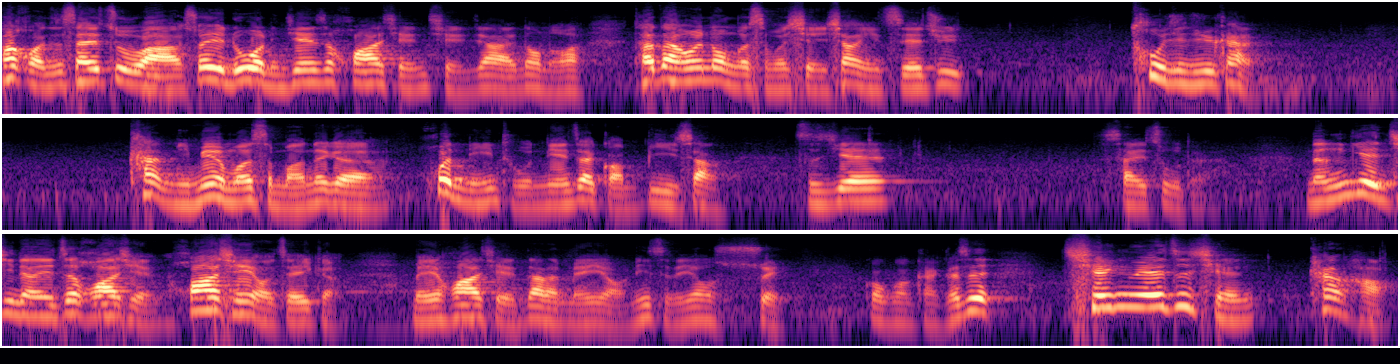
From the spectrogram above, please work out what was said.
怕管子塞住啊，所以如果你今天是花钱请人家来弄的话，他当然会弄个什么显像仪，直接去吐进去看，看里面有没有什么那个混凝土粘在管壁上，直接塞住的。能验尽量验，这花钱花钱有这个，没花钱当然没有，你只能用水逛逛看。可是签约之前看好，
